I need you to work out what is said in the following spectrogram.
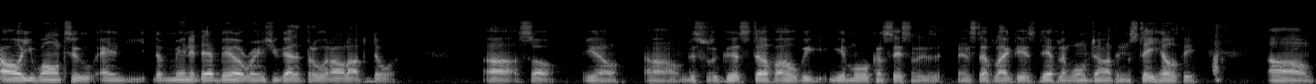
all you want to, and the minute that bell rings, you got to throw it all out the door. Uh, so you know, um, this was a good stuff. I hope we get more consistent and stuff like this. Definitely want Jonathan to stay healthy, um,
